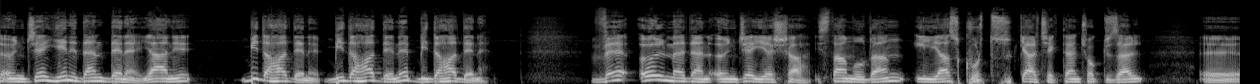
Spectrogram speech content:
önce yeniden dene. Yani bir daha dene, bir daha dene, bir daha dene. Ve ölmeden önce yaşa. İstanbul'dan İlyas Kurt. Gerçekten çok güzel e,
